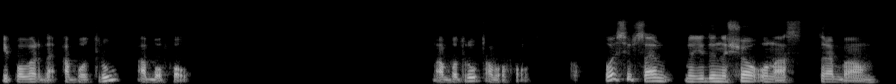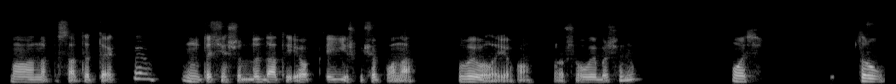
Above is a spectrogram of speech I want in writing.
і поверне або true, або false. Або true, або false. Ось і все. Єдине, що у нас треба е, написати тег, ну, точніше, додати його аїшку, щоб вона вивела його. Прошу вибачення. Ось. True.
